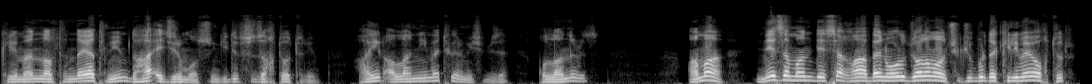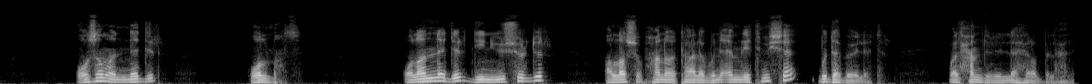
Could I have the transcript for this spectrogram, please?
Klimanın altında yatmayayım. Daha ecrim olsun. Gidip sıcakta oturayım. Hayır Allah nimet vermiş bize. Kullanırız. Ama ne zaman desek ha ben oruç olamam çünkü burada klima yoktur. O zaman nedir? Olmaz. Olan nedir? Din yüsürdür. Allah subhanehu ve teala bunu emretmişse bu da böyledir. Velhamdülillahi Rabbil alemin.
